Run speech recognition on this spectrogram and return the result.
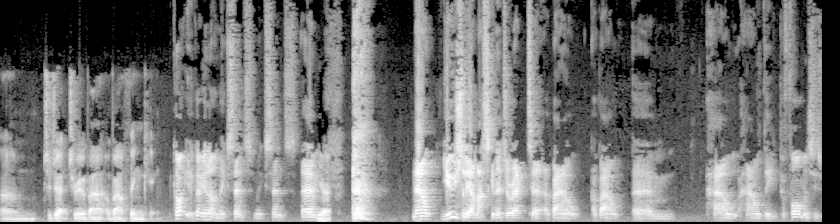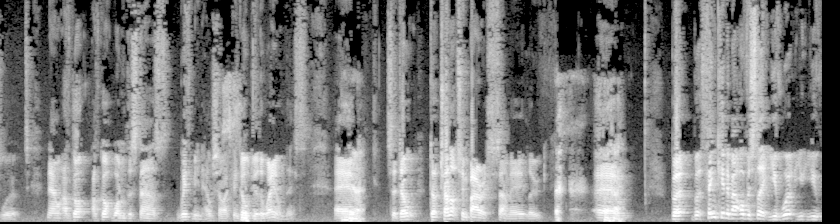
um, trajectory of our, of our thinking. Got you. Got you. No, it makes sense. Makes sense. Um, Yeah. Now, usually, I'm asking a director about about um, how how the performances worked. Now, I've got I've got one of the stars with me now, so I can go the other way on this. Um, Yeah. So don't, don't try not to embarrass Sammy, Luke. Um, but but thinking about obviously you've worked you, you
